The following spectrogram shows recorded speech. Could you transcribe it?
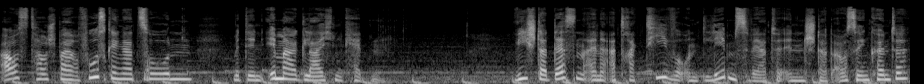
Austauschbare Fußgängerzonen mit den immer gleichen Ketten. Wie stattdessen eine attraktive und lebenswerte Innenstadt aussehen könnte,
